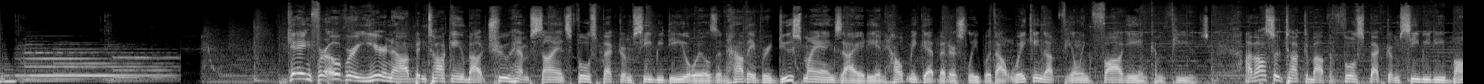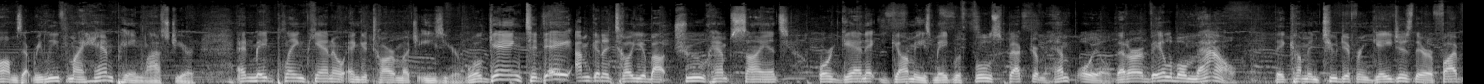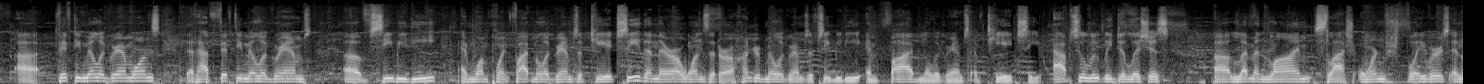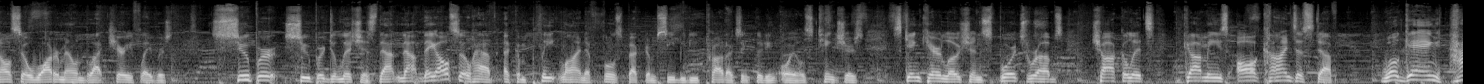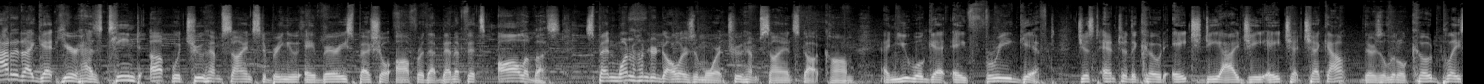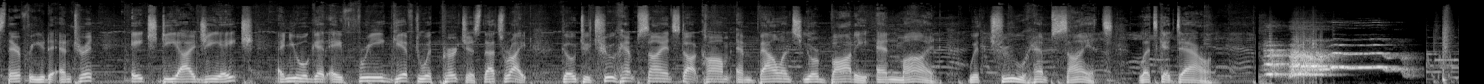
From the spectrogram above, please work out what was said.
Gang, for over a year now, I've been talking about True Hemp Science full spectrum CBD oils and how they've reduced my anxiety and helped me get better sleep without waking up feeling foggy and confused. I've also talked about the full spectrum CBD bombs that relieved my hand pain last year and made playing piano and guitar much easier. Well, gang, today I'm going to tell you about True Hemp Science organic gummies made with full spectrum hemp oil that are available now. They come in two different gauges. There are five, uh, 50 milligram ones that have 50 milligrams of CBD and 1.5 milligrams of THC. Then there are ones that are 100 milligrams of CBD and 5 milligrams of THC. Absolutely delicious uh, lemon lime slash orange flavors and also watermelon black cherry flavors. Super, super delicious. Now, now, they also have a complete line of full spectrum CBD products, including oils, tinctures, skincare lotions, sports rubs, chocolates, gummies, all kinds of stuff. Well, gang, How Did I Get Here has teamed up with True Hemp Science to bring you a very special offer that benefits all of us. Spend $100 or more at truehempscience.com and you will get a free gift. Just enter the code HDIGH at checkout. There's a little code place there for you to enter it, HDIGH, and you will get a free gift with purchase. That's right. Go to truehempscience.com and balance your body and mind with True Hemp Science. Let's get down.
